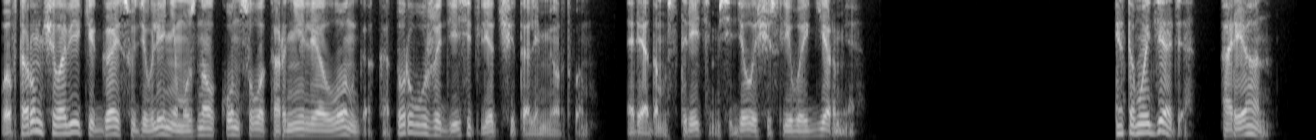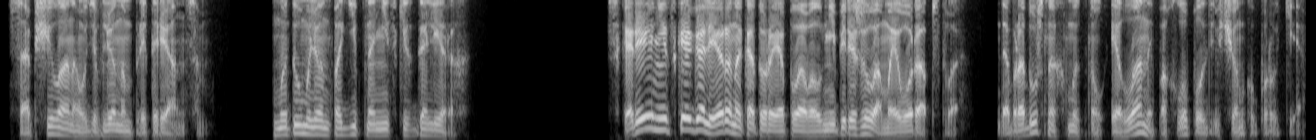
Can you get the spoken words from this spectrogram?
Во втором человеке Гай с удивлением узнал консула Корнелия Лонга, которого уже 10 лет считали мертвым. Рядом с третьим сидела счастливая Гермия. «Это мой дядя, Ариан», — сообщила она удивленным претарианцам. «Мы думали, он погиб на Ницких галерах». «Скорее, Ницкая галера, на которой я плавал, не пережила моего рабства», Добродушно хмыкнул Эллан и похлопал девчонку по руке.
